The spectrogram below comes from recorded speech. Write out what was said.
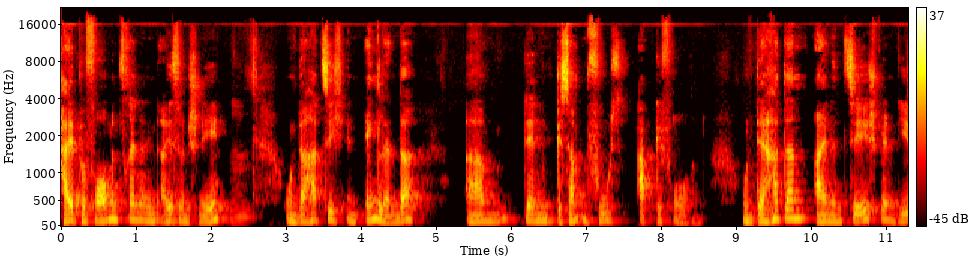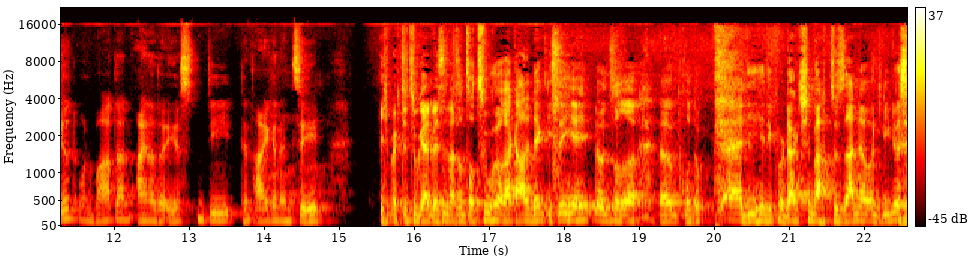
High-Performance-Rennen in Eis und Schnee. Mhm. Und da hat sich ein Engländer ähm, den gesamten Fuß abgefroren. Und der hat dann einen C spendiert und war dann einer der ersten, die den eigenen C ich möchte zu gern wissen, was unsere Zuhörer gerade denken. Ich sehe hier hinten unsere äh, Produkt, äh, die hier die Production macht, Susanne und Linus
